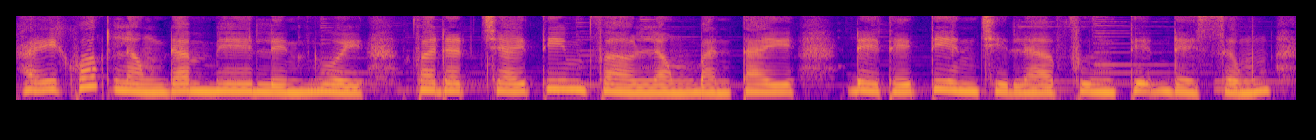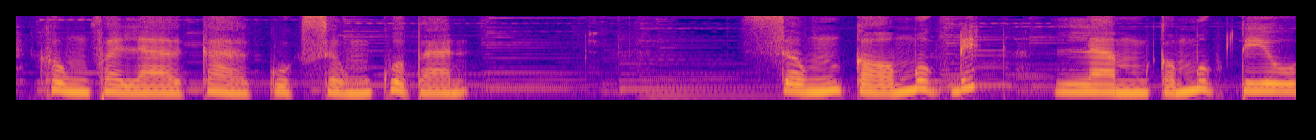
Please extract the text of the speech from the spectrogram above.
Hãy khoác lòng đam mê lên người và đặt trái tim vào lòng bàn tay để thấy tiền chỉ là phương tiện để sống, không phải là cả cuộc sống của bạn. Sống có mục đích, làm có mục tiêu,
